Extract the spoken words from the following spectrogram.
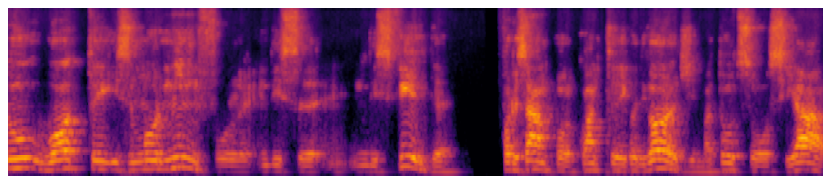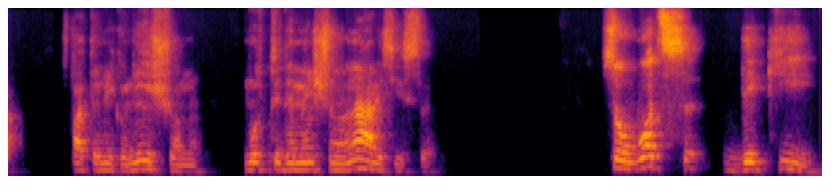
to what is more meaningful in this uh, in this field. For example, quantitative codicology, but also OCR, pattern recognition, multidimensional analysis. So what's the key,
